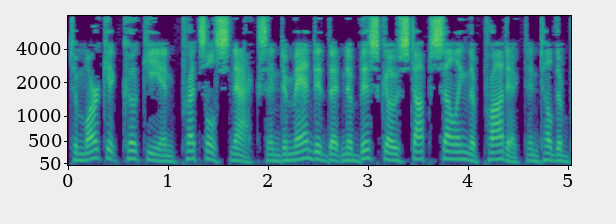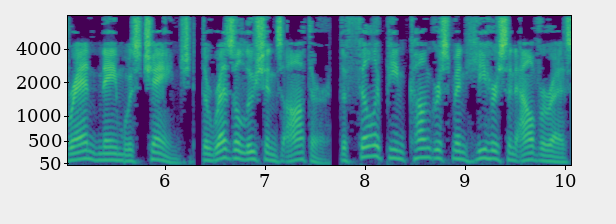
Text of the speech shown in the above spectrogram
to market cookie and pretzel snacks and demanded that Nabisco stop selling the product until the brand name was changed. The resolution's author, the Philippine Congressman Heherson Alvarez,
